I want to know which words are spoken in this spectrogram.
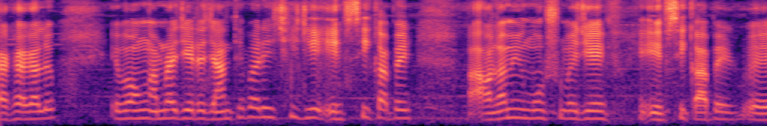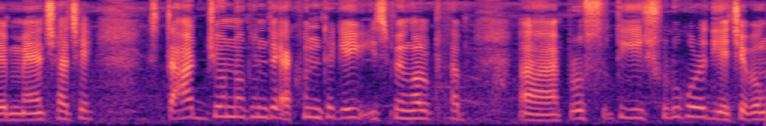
দেখা গেল। এবং আমরা যেটা জানতে পারিছি যে এফসি কাপের আগামী মৌসুমে যে এফসি কাপের ম্যাচ আছে তার জন্য কিন্তু এখন থেকেই ইস্টবেঙ্গল ক্লাব প্রস্তুতি শুরু করে দিয়েছে এবং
